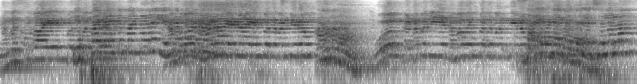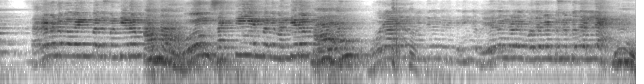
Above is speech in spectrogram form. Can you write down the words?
நமசிவாய என்பது எப்ப வேண்டுமானாலும் என்ன நமோ பண்ணலாம்? நாராயணா என்பது மந்திரம் ஆமா ஓம் கணபதியே நம என்பது மந்திரம் சாயந்தர மந்திரம் சொல்லலாம் சரவணபவ என்பது மந்திரம் ஆமா ஓம் சக்தி என்பது மந்திரம் மந்திரம் ஓராயிரம் மந்திரம் இருக்கு நீங்க வேதங்களை ஓத வேண்டும் என்பது அல்ல ம்.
